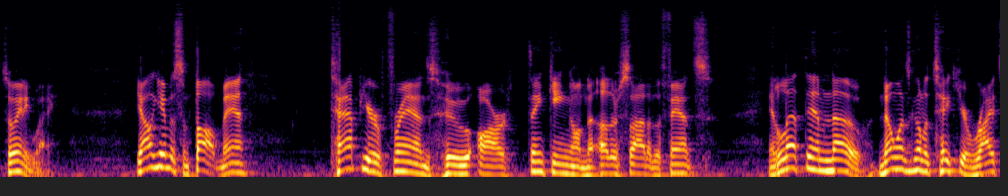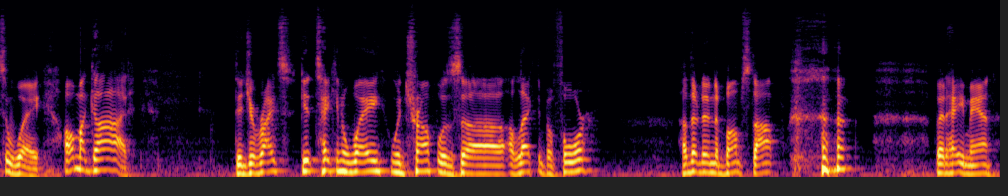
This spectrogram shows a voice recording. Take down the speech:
So anyway, y'all give it some thought, man. Tap your friends who are thinking on the other side of the fence and let them know no one's going to take your rights away. Oh my God, did your rights get taken away when Trump was uh, elected before, other than the bump stock? but hey, man,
